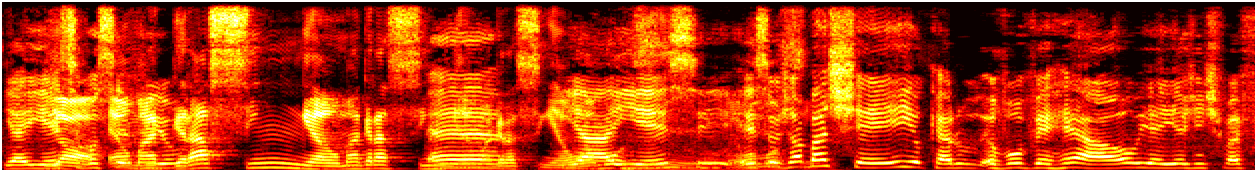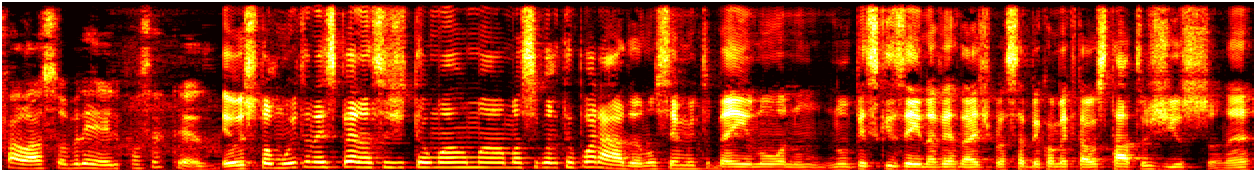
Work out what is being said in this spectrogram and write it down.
E aí esse e, ó, você é uma viu... gracinha, uma gracinha, é, uma gracinha. É um e aí esse, é um esse eu já baixei, eu quero, eu vou ver real e aí a gente vai falar sobre ele com certeza. Eu estou muito na esperança de ter uma, uma, uma segunda temporada. Eu não sei muito bem, eu não, não, não pesquisei na verdade para saber como é que tá o status disso, né?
